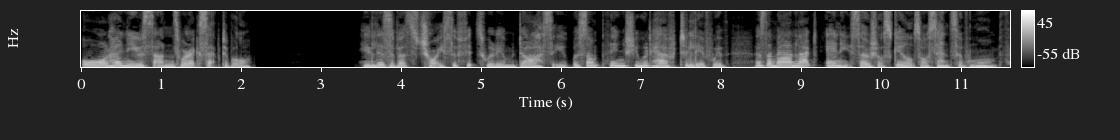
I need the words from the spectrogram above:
all her new sons were acceptable. Elizabeth's choice of Fitzwilliam Darcy was something she would have to live with, as the man lacked any social skills or sense of warmth.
